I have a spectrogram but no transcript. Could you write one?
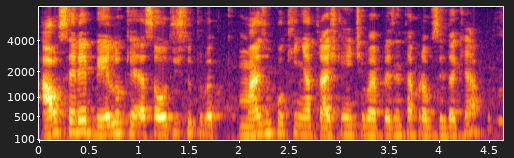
ao cerebelo, que é essa outra estrutura mais um pouquinho atrás que a gente vai apresentar para vocês daqui a pouco.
